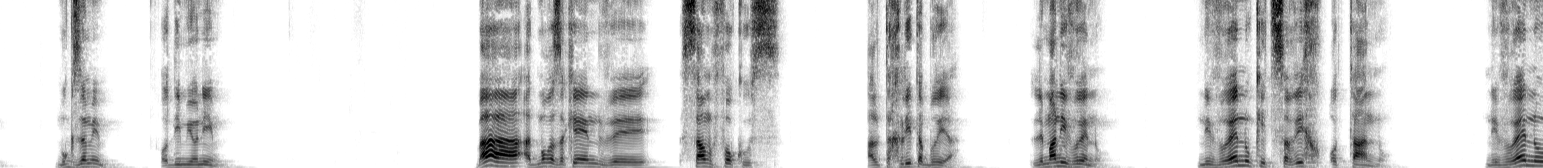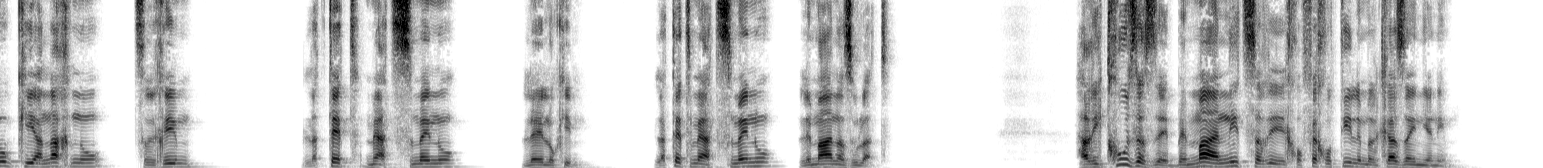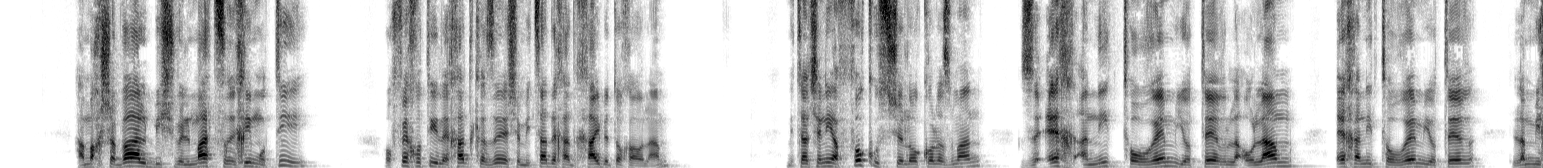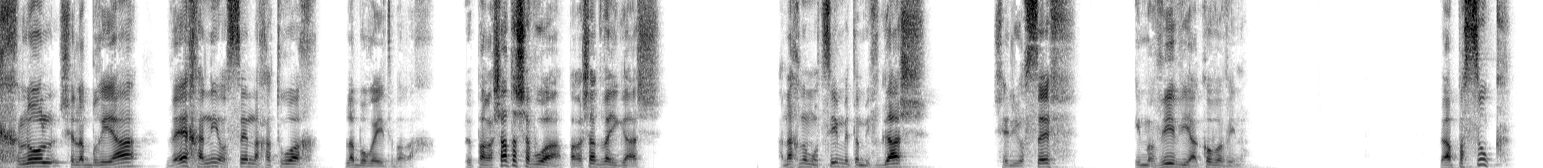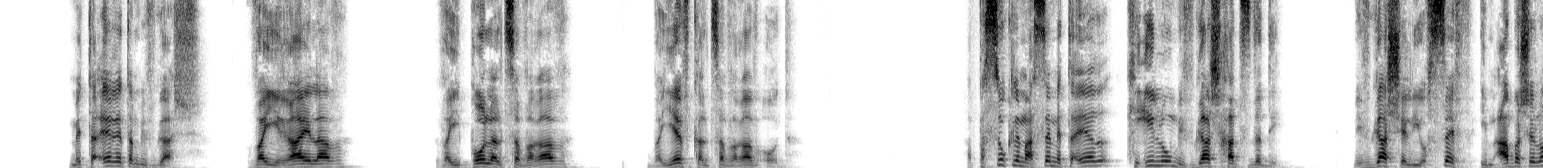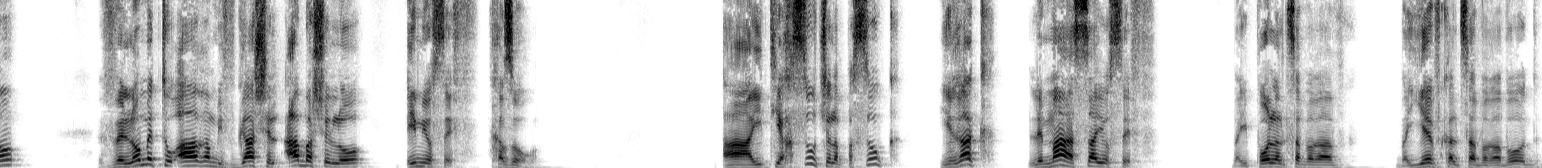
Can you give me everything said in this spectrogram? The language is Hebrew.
מוגזמים או דמיונים. בא אדמו"ר הזקן ושם פוקוס על תכלית הבריאה. למה נבראנו? נבראנו כי צריך אותנו. נבראנו כי אנחנו צריכים לתת מעצמנו לאלוקים. לתת מעצמנו למען הזולת. הריכוז הזה במה אני צריך הופך אותי למרכז העניינים. המחשבה על בשביל מה צריכים אותי הופך אותי לאחד כזה שמצד אחד חי בתוך העולם, מצד שני הפוקוס שלו כל הזמן זה איך אני תורם יותר לעולם, איך אני תורם יותר למכלול של הבריאה ואיך אני עושה נחת רוח לבורא יתברך. בפרשת השבוע, פרשת ויגש, אנחנו מוצאים את המפגש של יוסף עם אביו יעקב אבינו. והפסוק מתאר את המפגש, ויירא אליו, ויפול על צוואריו, ויבק על צוואריו עוד. הפסוק למעשה מתאר כאילו מפגש חד צדדי. מפגש של יוסף עם אבא שלו, ולא מתואר המפגש של אבא שלו עם יוסף. חזור. ההתייחסות של הפסוק היא רק למה עשה יוסף. ויפול על צוואריו, ויבק על צוואריו עוד.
